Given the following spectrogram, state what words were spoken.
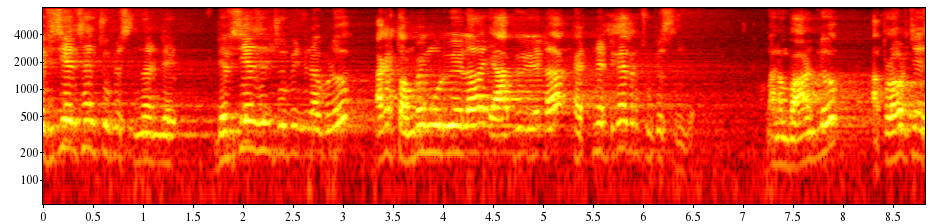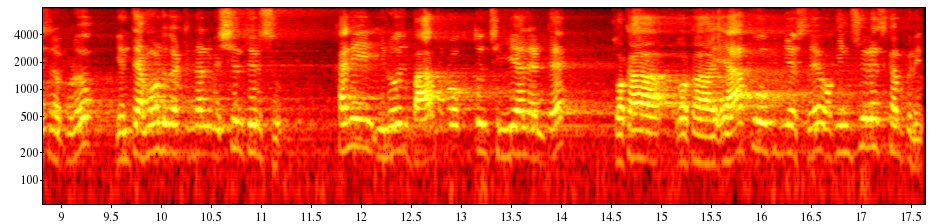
డెఫిషియన్సీ అని చూపిస్తుందండి. డెఫిషియన్సీ చూపించినప్పుడు అక్కడ తొంభై మూడు వేల యాభై వేల కట్టినట్టుగా అక్కడ చూపిస్తుంది. మనం బాండ్లు అప్లోడ్ చేసినప్పుడు ఇంత అమౌంట్ కట్టిందనే విషయం తెలుసు. కానీ ఈరోజు భారత ప్రభుత్వం చెయ్యాలంటే ఒక ఒక యాప్ ఓపెన్ చేస్తే ఒక ఇన్సూరెన్స్ కంపెనీ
